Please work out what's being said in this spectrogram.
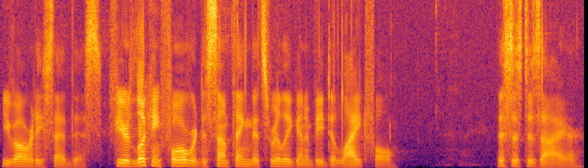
you've already said this. If you're looking forward to something that's really going to be delightful, this is desire.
